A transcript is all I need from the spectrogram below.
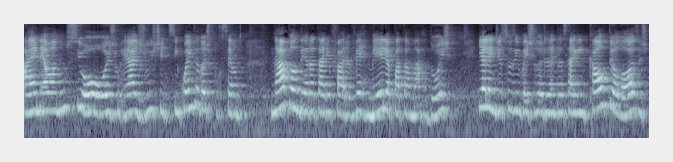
A Enel anunciou hoje o reajuste de 52% na bandeira tarifária vermelha patamar 2, e além disso, os investidores ainda seguem cautelosos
